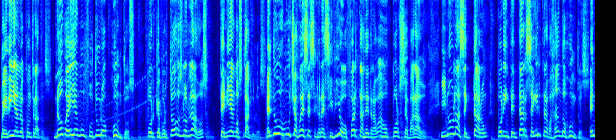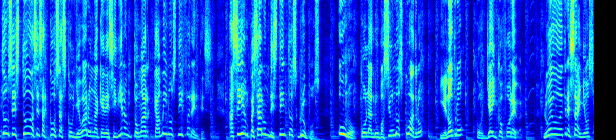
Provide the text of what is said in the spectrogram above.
pedían los contratos. No veían un futuro juntos, porque por todos los lados tenían obstáculos. El dúo muchas veces recibió ofertas de trabajo por separado y no la aceptaron por intentar seguir trabajando juntos. Entonces todas esas cosas conllevaron a que decidieran tomar caminos diferentes. Así empezaron distintos grupos, uno con la agrupación Los Cuatro y el otro con Jacob Forever. Luego de tres años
